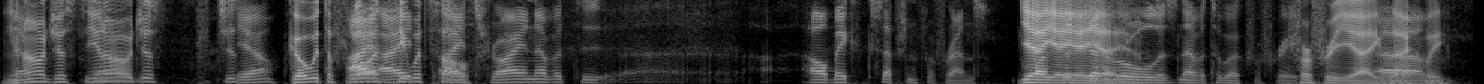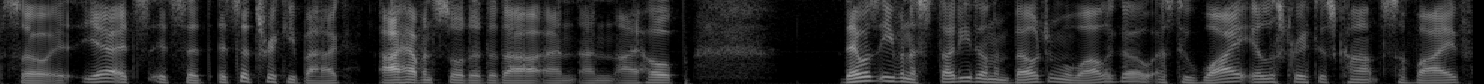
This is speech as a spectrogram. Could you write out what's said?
You Yeah. know, just you Yeah. know just just yeah, go with the flow I, and see I, what I try never to. I'll make exception for friends. Yeah, but yeah, the yeah, yeah, general yeah. rule is never to work for free. For free, yeah, exactly. Um, so it, yeah, it's it's a it's a tricky bag. I haven't sorted it out, and and I hope. There was even a study done in Belgium a while ago as to why illustrators can't survive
